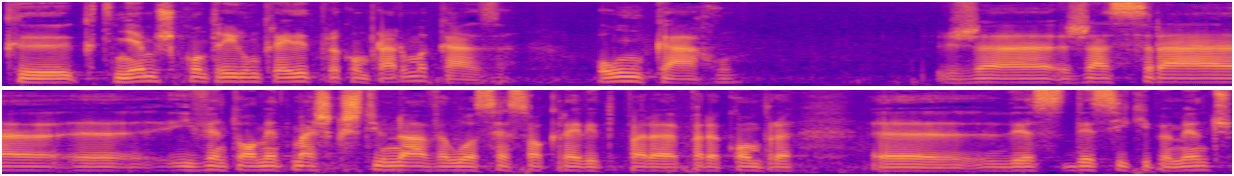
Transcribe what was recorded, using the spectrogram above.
que, que tenhamos que contrair um crédito para comprar uma casa ou um carro, já, já será uh, eventualmente mais questionável o acesso ao crédito para, para a compra uh, desse, desses equipamentos.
